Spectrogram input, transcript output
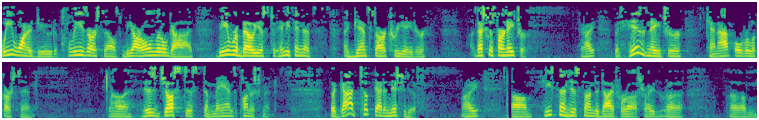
we want to do, to please ourselves, be our own little God, be rebellious to anything that's against our Creator. That's just our nature. Right? But His nature cannot overlook our sin. Uh, his justice demands punishment. But God took that initiative, right? Um, he sent His Son to die for us, right? Uh, um,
